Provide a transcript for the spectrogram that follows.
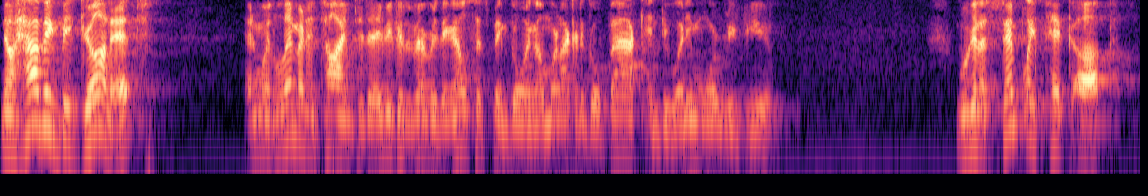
Now, having begun it, and with limited time today because of everything else that's been going on, we're not going to go back and do any more review. We're going to simply pick up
